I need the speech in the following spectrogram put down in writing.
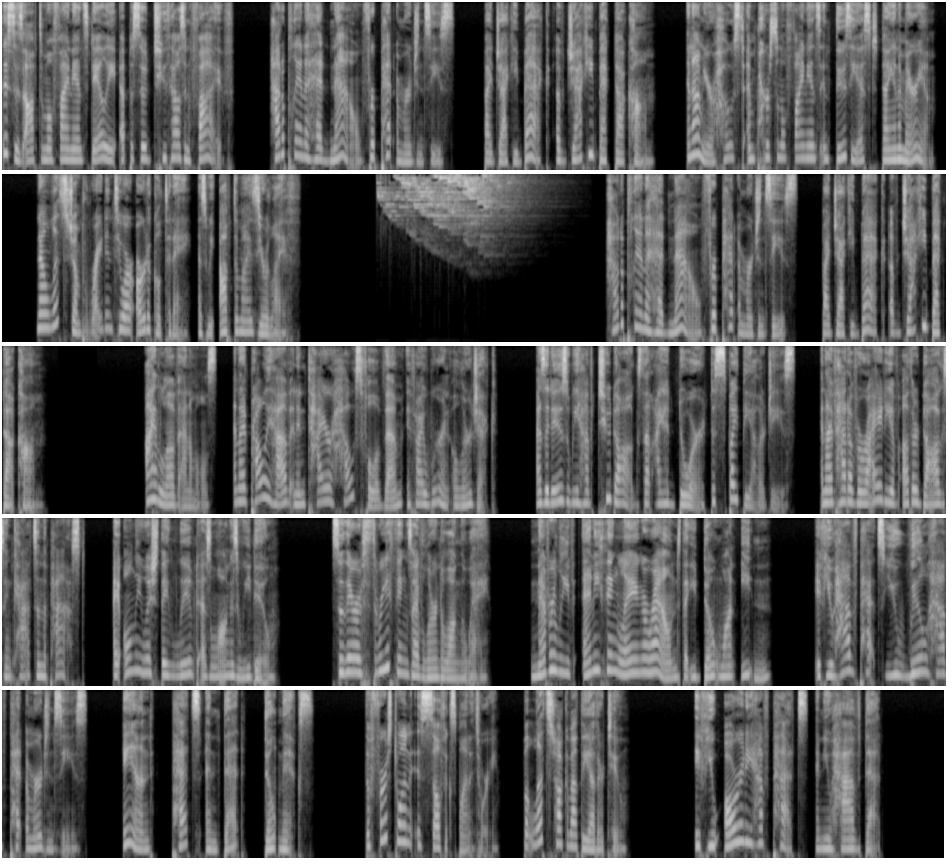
This is Optimal Finance Daily, episode 2005 How to Plan Ahead Now for Pet Emergencies by Jackie Beck of JackieBeck.com. And I'm your host and personal finance enthusiast, Diana Merriam. Now let's jump right into our article today as we optimize your life. How to Plan Ahead Now for Pet Emergencies by Jackie Beck of JackieBeck.com. I love animals, and I'd probably have an entire house full of them if I weren't allergic. As it is, we have two dogs that I adore despite the allergies, and I've had a variety of other dogs and cats in the past. I only wish they lived as long as we do. So there are three things I've learned along the way. Never leave anything laying around that you don't want eaten. If you have pets, you will have pet emergencies. And pets and debt don't mix. The first one is self explanatory, but let's talk about the other two. If you already have pets and you have debt,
